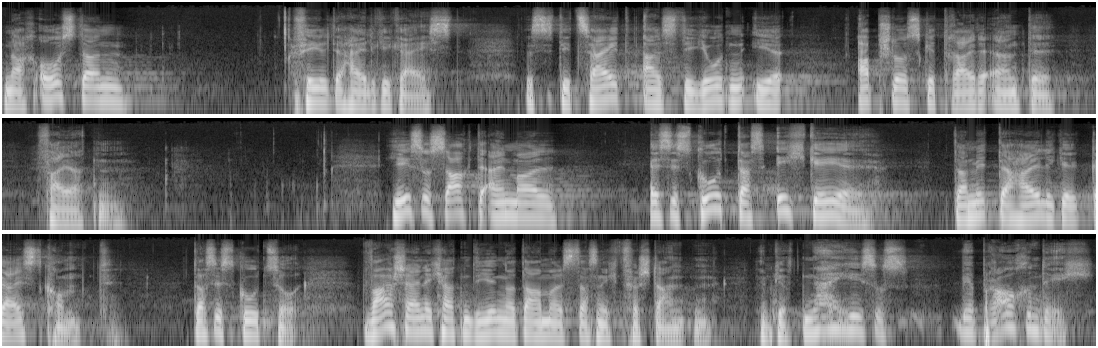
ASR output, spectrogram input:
nach Ostern fiel der Heilige Geist. Das ist die Zeit, als die Juden ihr Abschlussgetreideernte feierten. Jesus sagte einmal, es ist gut, dass ich gehe, damit der Heilige Geist kommt. Das ist gut so. Wahrscheinlich hatten die Jünger damals das nicht verstanden. Sie haben gesagt, nein, Jesus, wir brauchen dich.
